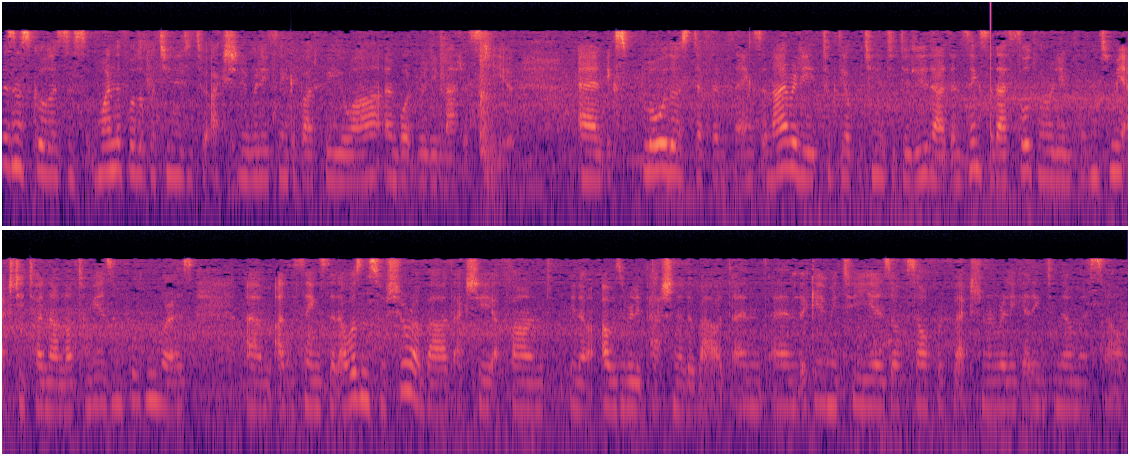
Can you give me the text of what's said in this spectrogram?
Business school is this wonderful opportunity to actually really think about who you are and what really matters to you and explore those different things. And I really took the opportunity to do that. And things that I thought were really important to me actually turned out not to be as important, whereas um, other things that I wasn't so sure about actually I found, you know, I was really passionate about. And, and it gave me two years of self reflection and really getting to know myself.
